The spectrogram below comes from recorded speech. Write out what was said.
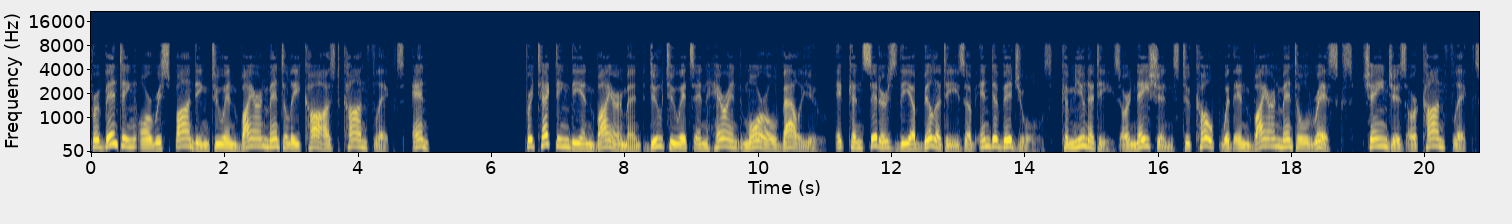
preventing or responding to environmentally caused conflicts, and protecting the environment due to its inherent moral value. It considers the abilities of individuals, communities or nations to cope with environmental risks, changes or conflicts,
